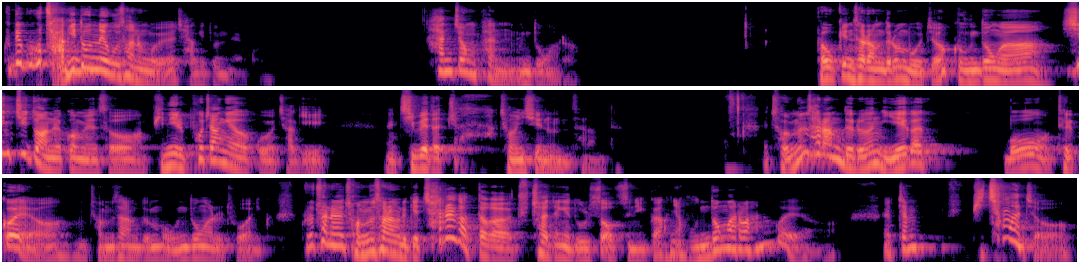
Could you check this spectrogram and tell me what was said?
근데 그거 자기 돈 내고 사는 거예요. 자기 돈 내고. 한정판 운동화라고. 더 웃긴 사람들은 뭐죠? 그 운동화 신지도 않을 거면서 비닐 포장해갖고 자기 집에다 쫙 전시는 사람들. 젊은 사람들은 이해가 뭐 될 거예요. 젊은 사람들은 뭐 운동화를 좋아하니까. 그렇잖아요. 젊은 사람은 이렇게 차를 갖다가 주차장에 놓을 수 없으니까 그냥 운동화로 하는 거예요. 참 비참하죠.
